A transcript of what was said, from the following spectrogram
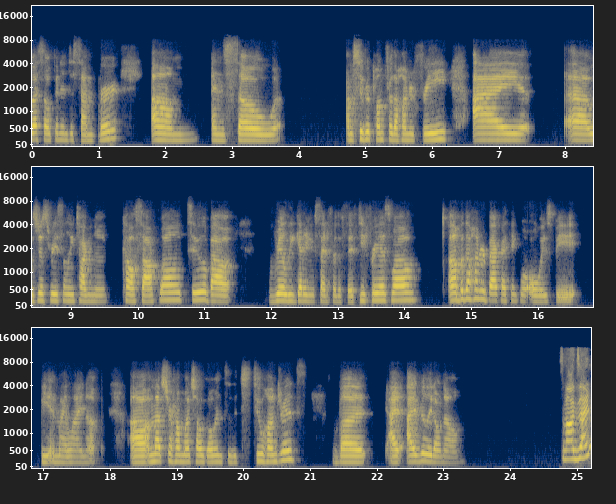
US Open in December. Um, and so I'm super pumped for the 100 free. I uh, was just recently talking to Kyle Sockwell too about really getting excited for the 50 free as well. Uh, but the 100 back, I think, will always be be in my lineup. Uh, I'm not sure how much I'll go into the 200s, but I, I really don't know. Smogs, I know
